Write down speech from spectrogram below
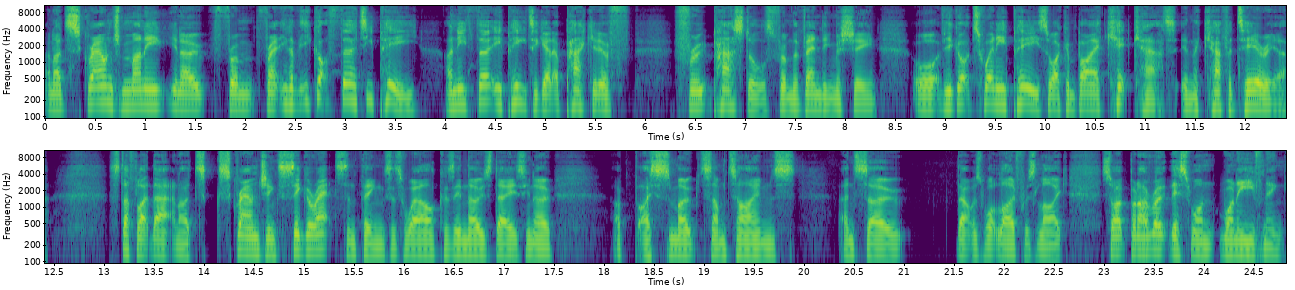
And I'd scrounge money, you know, from friends. You know, you've got 30p. I need 30p to get a packet of Fruit Pastilles from the vending machine? Or have you got 20p so I can buy a Kit Kat in the cafeteria? Stuff like that. And I'd scrounging cigarettes and things as well, because in those days, you know, I, I, smoked sometimes. And so that was what life was like. So, but I wrote this one one evening.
